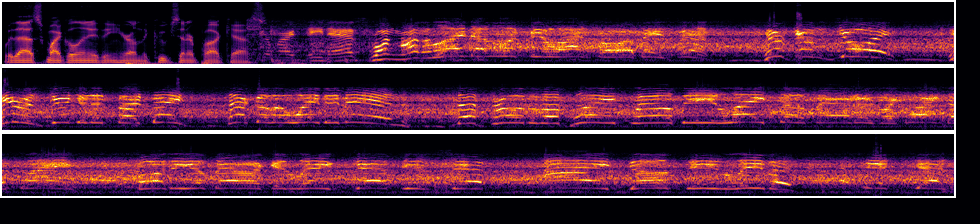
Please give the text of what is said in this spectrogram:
with Ask Michael Anything here on the Coug Center podcast. Martinez swung on the line the left field line for a base hit. Here comes Joey. Here is Junior at third base. They're going to wave him in. The throw to the plate will be late. The Mariners are going to play for the American League Championship. I don't believe it. It just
